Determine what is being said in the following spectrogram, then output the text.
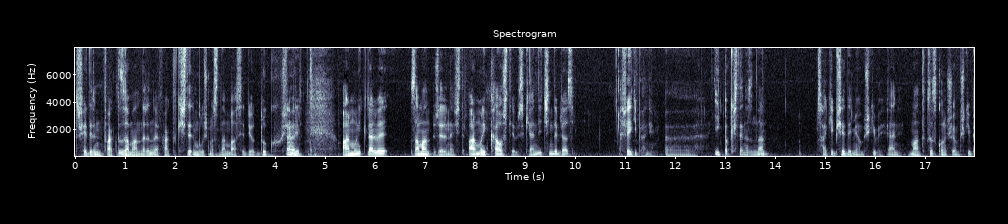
şeylerin, farklı zamanların ve farklı kişilerin buluşmasından bahsediyorduk. Şimdi Evet. armonikler ve zaman üzerine işte armonik kaos teorisi kendi içinde biraz şey gibi hani e, ilk bakışta en azından sanki bir şey demiyormuş gibi yani mantıksız konuşuyormuş gibi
